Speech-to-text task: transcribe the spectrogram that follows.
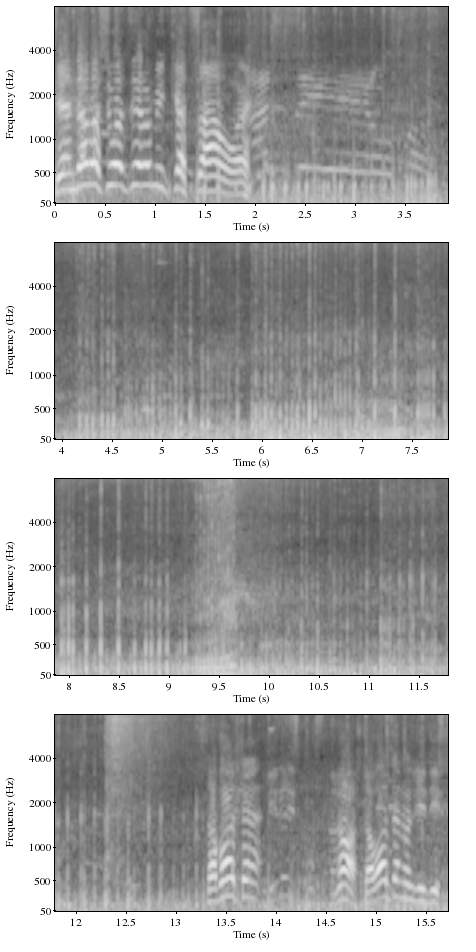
Se andava su a zero mi incazzavo, eh. Stavolta... No, stavolta non gli dis...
